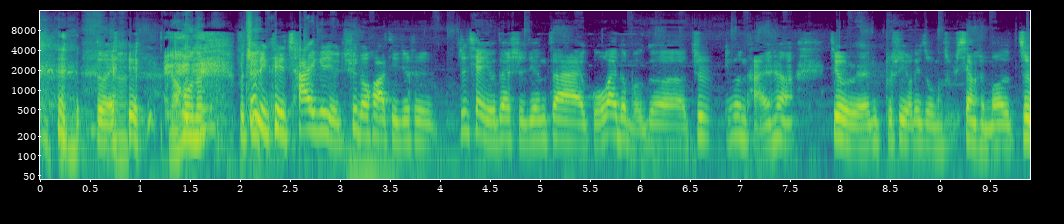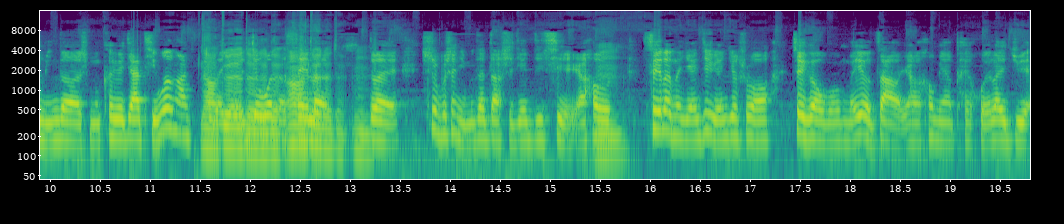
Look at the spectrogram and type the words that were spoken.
对。然后呢，我这里可以插一个有趣的话题，就是之前有段时间在国外的某个知名论坛上，就有人不是有那种像什么知名的什么科学家提问啊之类的，有人就问了对对是不是你们在造时间机器？然后嗯 C 了的研究员就说这个我们没有造，然后后面配回了一句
